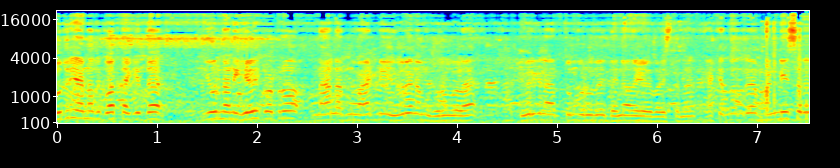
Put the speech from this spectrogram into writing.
ಕುದುರೆ ಅನ್ನೋದು ಗೊತ್ತಾಗಿದ್ದ ಇವ್ರು ನನಗೆ ಹೇಳಿಕೊಟ್ರು, ನಾನು ಅದನ್ನ ಮಾಡಿನಿ, ಇವರೇ ನಮ್ಮ ಗುರುಗಳ. ಇವ್ರಿಗೆ ನಾನು ತುಂಬ ಹೃದಯ ಧನ್ಯವಾದ ಹೇಳಿ ಬಯಸ್ತೇನೆ ಯಾಕಂತಂದ್ರೆ ಮಣ್ಣಿ ಸರ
